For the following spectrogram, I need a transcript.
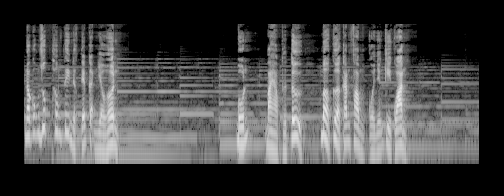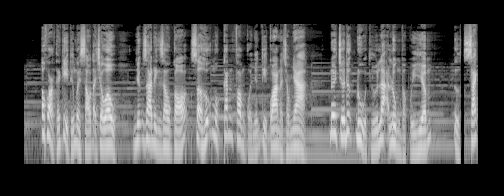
Nó cũng giúp thông tin được tiếp cận nhiều hơn. 4. Bài học thứ tư, mở cửa căn phòng của những kỳ quan. Ở khoảng thế kỷ thứ 16 tại châu Âu, những gia đình giàu có sở hữu một căn phòng của những kỳ quan ở trong nhà, nơi chứa đựng đủ thứ lạ lùng và quý hiếm, từ sách,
